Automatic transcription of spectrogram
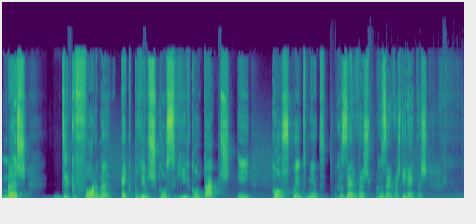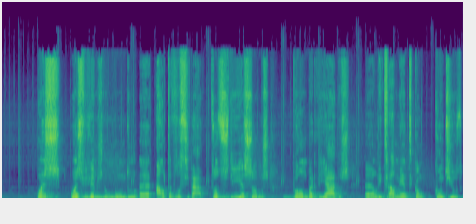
Mas de que forma é que podemos conseguir contactos e, consequentemente, reservas, reservas diretas? Hoje, hoje vivemos num mundo a alta velocidade. Todos os dias somos bombardeados uh, literalmente com conteúdo.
